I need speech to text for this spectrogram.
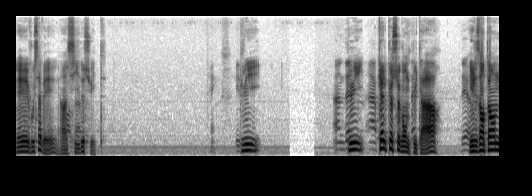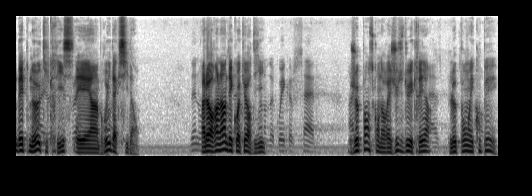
Et vous savez, ainsi de suite. Puis, puis, quelques secondes plus tard, ils entendent des pneus qui crissent et un bruit d'accident. Alors l'un des quakers dit, « Je pense qu'on aurait juste dû écrire, le pont est coupé. »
